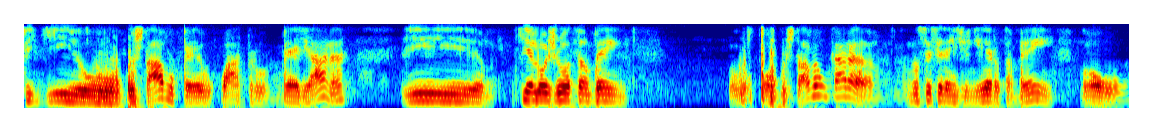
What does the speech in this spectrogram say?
seguir o Gustavo, o 4 BLA, né? E que elogiou também. O, pô, Gustavo é um cara, não sei se ele é engenheiro também, ou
